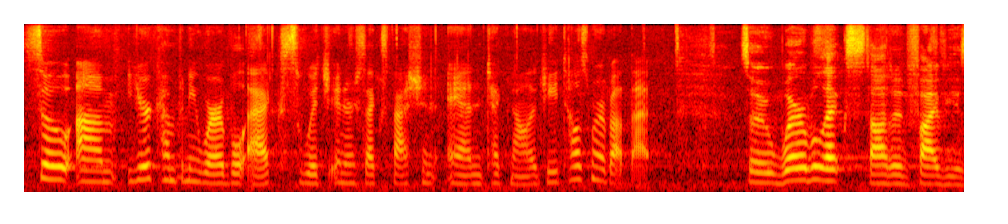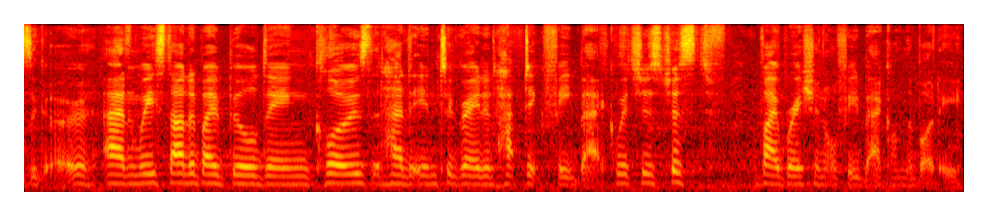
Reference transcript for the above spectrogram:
So um, your company, Wearable X, which intersects fashion and technology, tell us more about that. So Wearable X started five years ago, and we started by building clothes that had integrated haptic feedback, which is just vibrational feedback on the body.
